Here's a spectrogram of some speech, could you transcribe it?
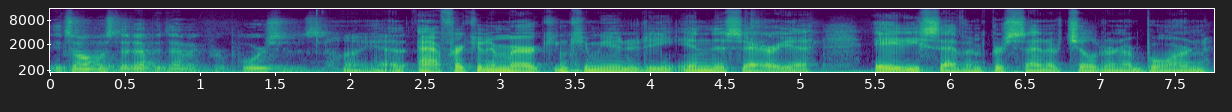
it's almost at epidemic proportions. Oh, yeah. African American community in this area, 87% of children are born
